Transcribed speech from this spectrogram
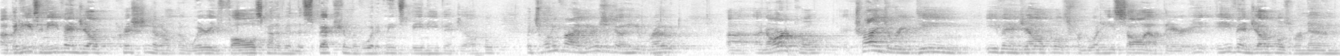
Uh, but he's an evangelical Christian. I don't know where he falls kind of in the spectrum of what it means to be an evangelical. But 25 years ago, he wrote uh, an article trying to redeem evangelicals from what he saw out there. E- evangelicals were known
